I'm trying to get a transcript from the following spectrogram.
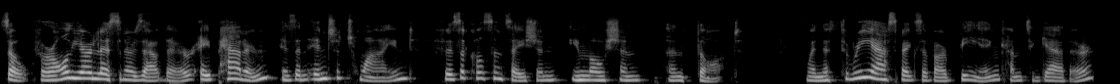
So for all your listeners out there, a pattern is an intertwined physical sensation, emotion, and thought. When the three aspects of our being come together,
